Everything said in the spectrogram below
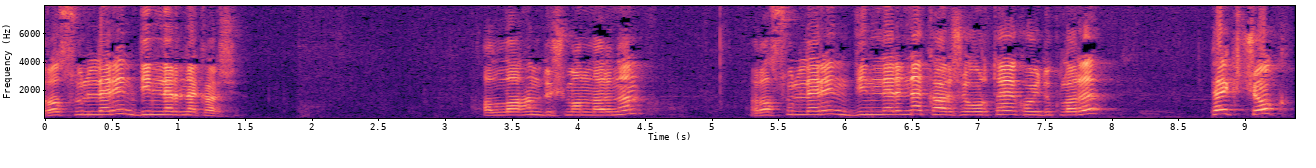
Rasullerin dinlerine karşı. Allah'ın düşmanlarının Rasullerin dinlerine karşı ortaya koydukları pek çok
